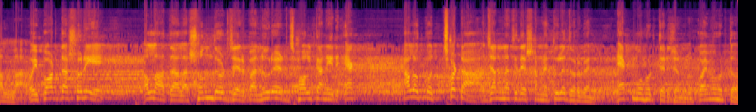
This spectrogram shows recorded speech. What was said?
আল্লাহ। ওই পর্দা সরিয়ে আল্লাহ তাআলা সৌন্দর্যের বা নূরের ঝলকানির এক আলোক্য ছোটা জান্নাতীদের সামনে তুলে ধরবেন এক মুহূর্তের জন্য। কয় মুহূর্ত?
